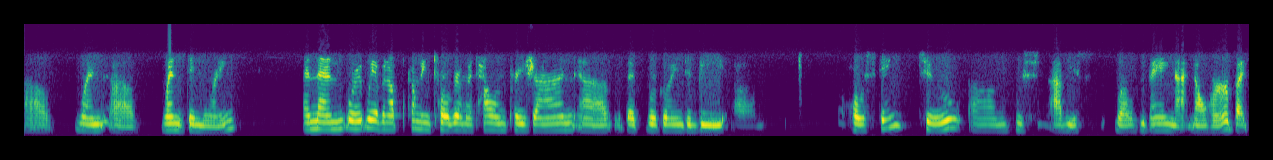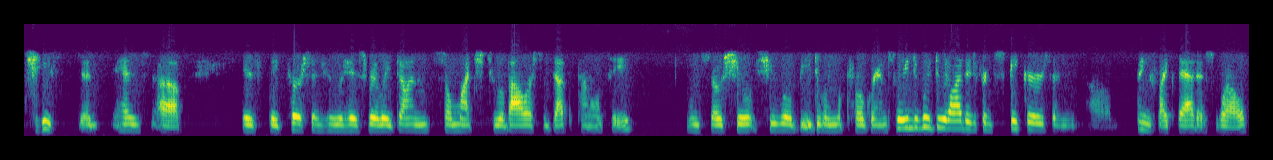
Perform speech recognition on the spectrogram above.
uh, when uh, Wednesday morning. And then we have an upcoming program with Helen Prejean uh, that we're going to be um, hosting too. Um, who's obvious? Well, you may not know her, but she has uh, is the person who has really done so much to abolish the death penalty. And so she she will be doing a program. So we do, we do a lot of different speakers and uh, things like that as well.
